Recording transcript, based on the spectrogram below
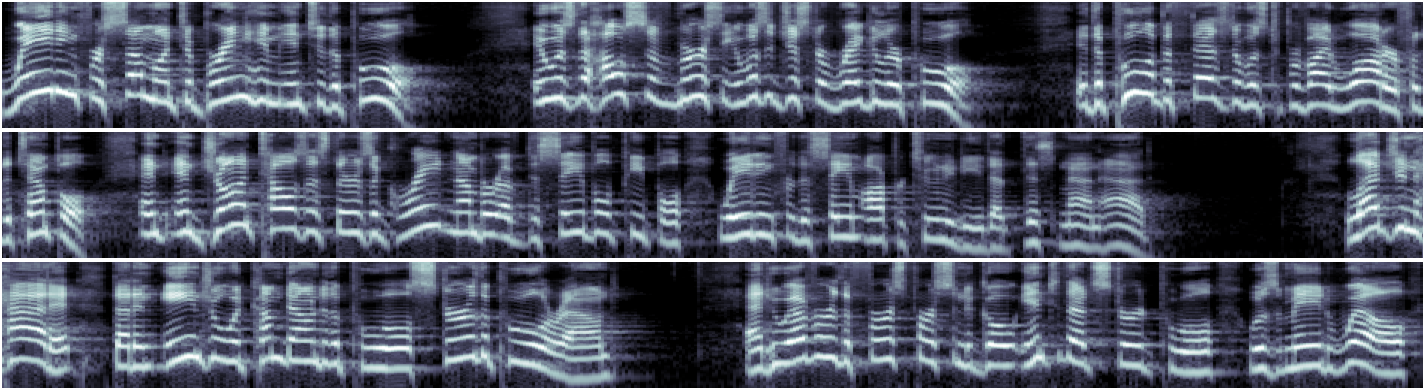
waiting for someone to bring him into the pool. It was the house of mercy, it wasn't just a regular pool. The pool of Bethesda was to provide water for the temple. And, and John tells us there's a great number of disabled people waiting for the same opportunity that this man had. Legend had it that an angel would come down to the pool, stir the pool around, and whoever the first person to go into that stirred pool was made well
